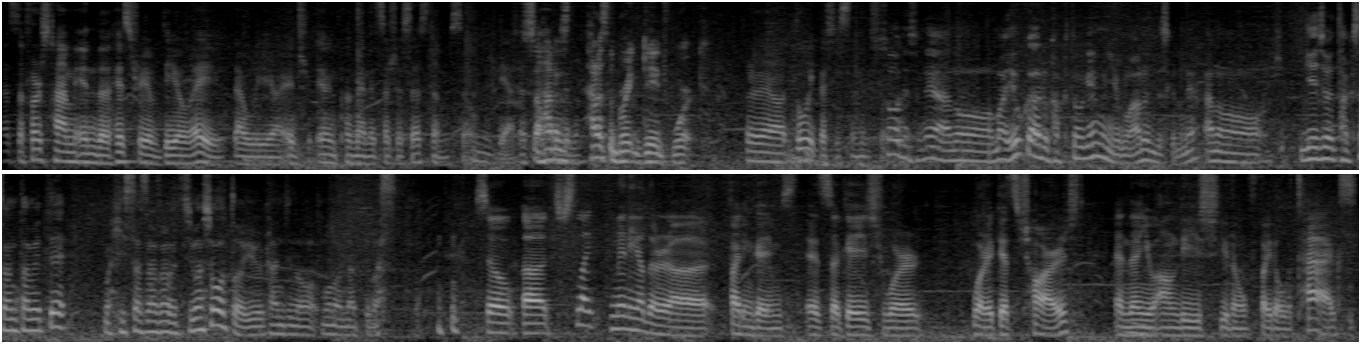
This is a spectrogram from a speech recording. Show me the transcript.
That's the first time in the history of DOA that we uh, int- implemented such a system. So yeah, that's So how something does to look- how does the break gauge work? それはどういったシステムでしょうそうですねあの、まあ、よくある格闘ゲームにもあるんですけどねあのゲージをたくさん貯めて、まあ、必殺技を打ちましょうという感じのものになってます。 So uh, just like many other uh, fighting games, it's a gauge where where it gets charged, and then you unleash, you know, fatal attacks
